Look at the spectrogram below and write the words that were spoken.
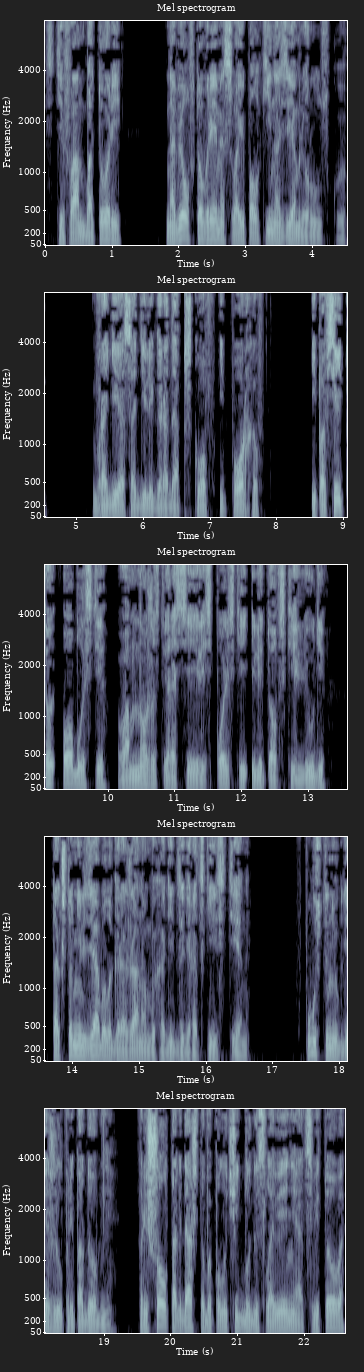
Стефан Баторий навел в то время свои полки на землю русскую, Враги осадили города Псков и Порхов, и по всей той области во множестве рассеялись польские и литовские люди, так что нельзя было горожанам выходить за городские стены. В пустыню, где жил преподобный, пришел тогда, чтобы получить благословение от святого,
